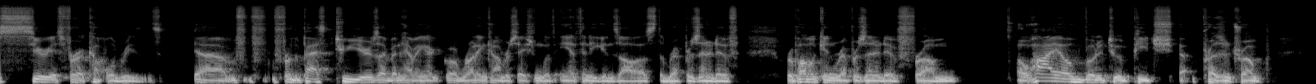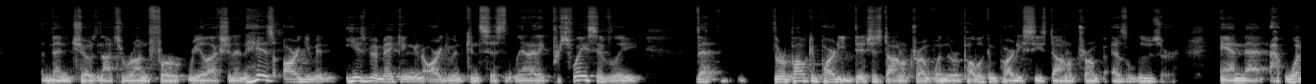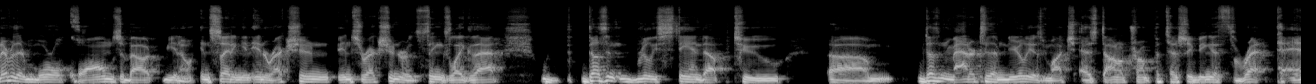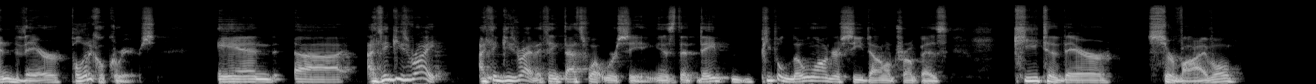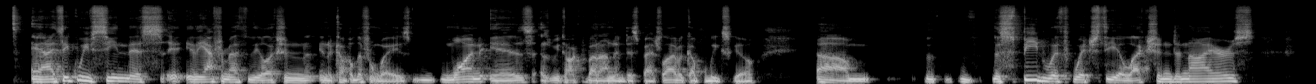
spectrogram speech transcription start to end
serious for a couple of reasons. Uh, f- for the past two years, I've been having a, a running conversation with Anthony Gonzalez, the representative, Republican representative from Ohio, who voted to impeach uh, President Trump and then chose not to run for reelection. And his argument, he's been making an argument consistently, and I think persuasively, that the Republican Party ditches Donald Trump when the Republican Party sees Donald Trump as a loser, and that whatever their moral qualms about, you know, inciting an insurrection, insurrection, or things like that, doesn't really stand up to. Um, doesn't matter to them nearly as much as Donald Trump potentially being a threat to end their political careers. And uh, I think he's right. I think he's right. I think that's what we're seeing is that they people no longer see Donald Trump as key to their survival. And I think we've seen this in the aftermath of the election in a couple different ways. One is, as we talked about on a Dispatch Live a couple weeks ago, um, the speed with which the election deniers,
